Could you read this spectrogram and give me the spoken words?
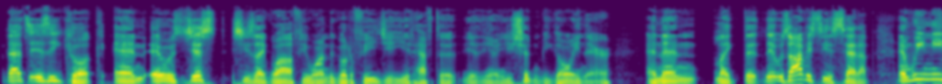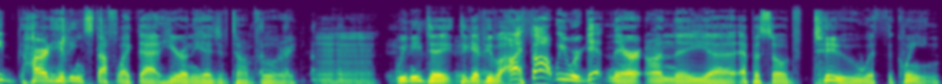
that's izzy cook and it was just she's like well if you wanted to go to fiji you'd have to you know you shouldn't be going there and then like the, it was obviously a setup and we need hard-hitting stuff like that here on the edge of tomfoolery we need to, to get people i thought we were getting there on the uh, episode two with the queen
